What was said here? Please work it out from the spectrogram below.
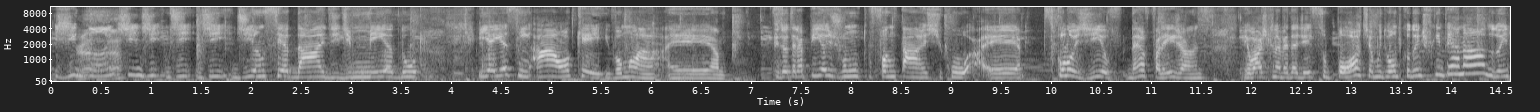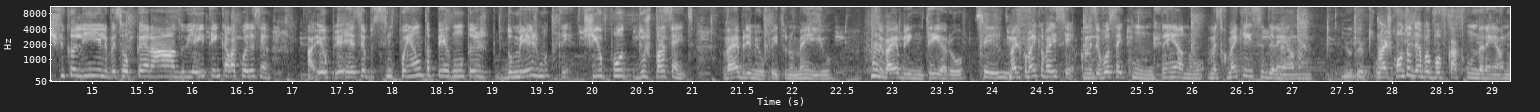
gigante de, de, de, de ansiedade, de medo. E aí assim, ah, ok, vamos lá. É, fisioterapia junto, fantástico. É, psicologia, né? Falei já antes. Eu acho que na verdade esse suporte é muito bom porque o doente fica internado, o doente fica ali, ele vai ser operado. E aí tem aquela coisa assim: ah, eu recebo 50 perguntas do mesmo tipo dos pacientes. Vai abrir meu peito no meio? Você vai abrir inteiro? Sim. Mas como é que vai ser? Mas eu vou sair com um dreno? Mas como é que é esse dreno? E o depois? Mas quanto tempo eu vou ficar com dreno?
